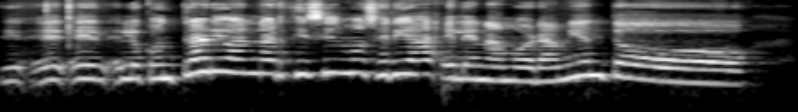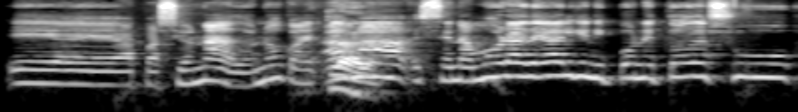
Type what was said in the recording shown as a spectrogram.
El- el- lo contrario al narcisismo sería el enamoramiento eh, apasionado, ¿no? Claro. se enamora de alguien y pone toda su,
